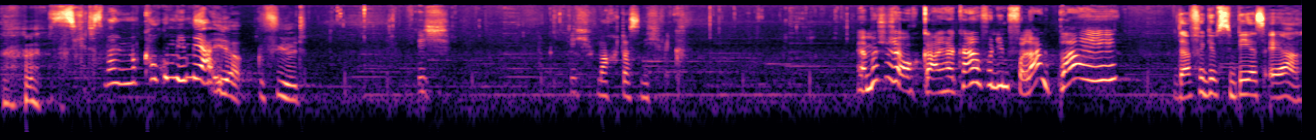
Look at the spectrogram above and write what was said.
Das ist jedes Mal ein Kaugummi mehr hier gefühlt. Ich, ich mach das nicht weg. Er möchte ja auch gar nicht. Hat keiner von ihnen verlangt. Bye. Dafür gibt es die BSR.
